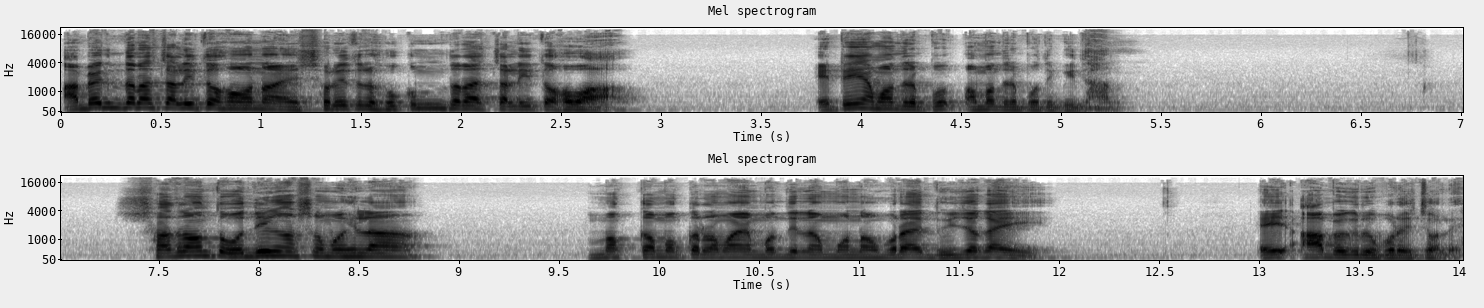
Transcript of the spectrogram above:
আবেগ দ্বারা চালিত হওয়া নয় শরীয়তের হুকুম দ্বারা চালিত হওয়া। এটাই আমাদের আমাদের প্রতি বিধান। সাধারণত অধিকাংশ মহিলা মক্কা মকরমায় মদিনা মনোবরায় দুই জায়গায় এই আবেগের উপরে চলে।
